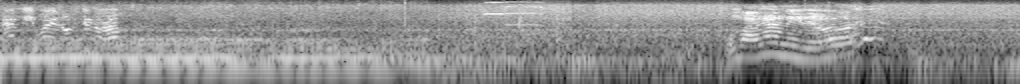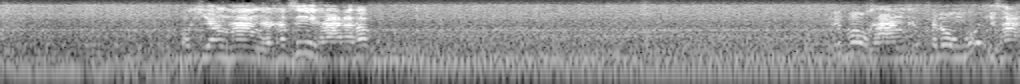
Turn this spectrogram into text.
งานนี้ไม่รถกันหรอกครับ ผมว่างานนี้เดี๋ยวก็เคียงห่างกับคัสซี่ขาดนะครับนี่พวกขางกระดงโอ้ยอีสาน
